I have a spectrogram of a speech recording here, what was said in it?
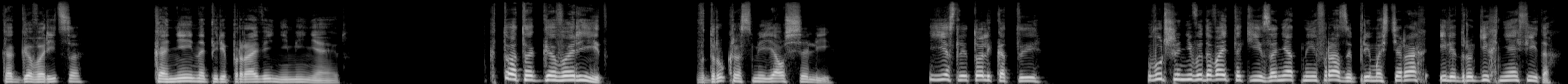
Как говорится, Коней на переправе не меняют. «Кто так говорит?» Вдруг рассмеялся Ли. «Если только ты. Лучше не выдавать такие занятные фразы при мастерах или других неофитах.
